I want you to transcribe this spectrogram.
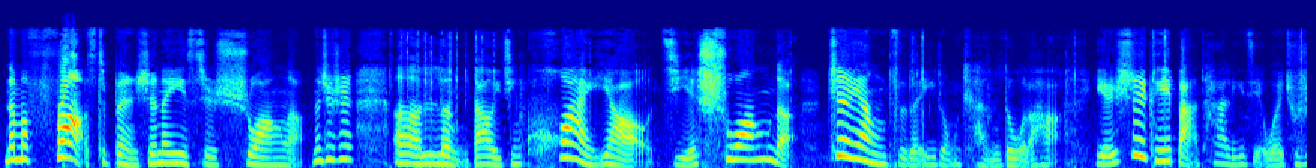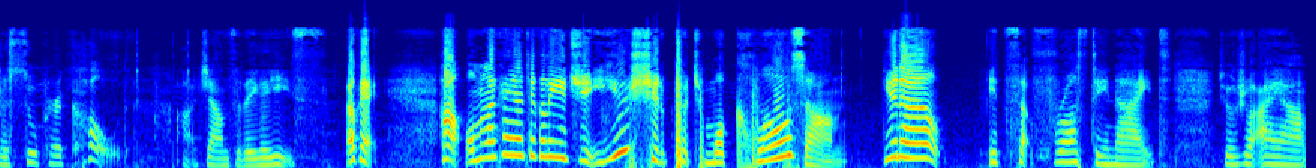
那么 frost 本身的意思是霜了，那就是呃冷到已经快要结霜的这样子的一种程度了哈，也是可以把它理解为就是 super cold 啊这样子的一个意思。OK，好，我们来看一下这个例句。You should put more clothes on. You know, it's a frosty night. 就是说，哎呀，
